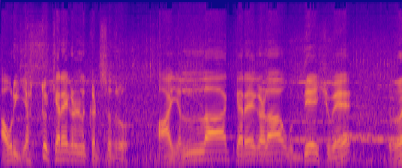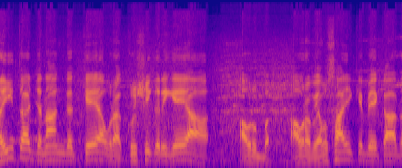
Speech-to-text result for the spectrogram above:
ಅವರು ಎಷ್ಟು ಕೆರೆಗಳನ್ನ ಕಟ್ಟಿಸಿದ್ರು? ಆ ಎಲ್ಲ ಕೆರೆಗಳ ಉದ್ದೇಶವೇ ರೈತ ಜನಾಂಗಕ್ಕೆ, ಅವರ ಕೃಷಿಕರಿಗೆ ಅವರು ಬ, ಅವರ ವ್ಯವಸಾಯಕ್ಕೆ ಬೇಕಾದ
